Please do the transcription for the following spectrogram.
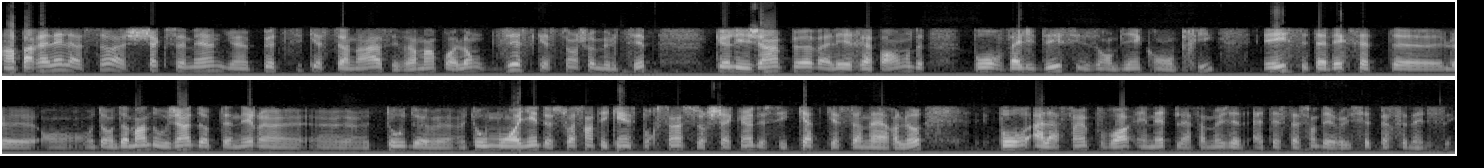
En parallèle à ça, à chaque semaine, il y a un petit questionnaire, c'est vraiment pas long, 10 questions choix multiples que les gens peuvent aller répondre pour valider s'ils ont bien compris. Et c'est avec cette, euh, le, on, demande aux gens d'obtenir un, taux de, un taux moyen de 75% sur chacun de ces quatre questionnaires-là pour, à la fin, pouvoir émettre la fameuse attestation des réussites personnalisées.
